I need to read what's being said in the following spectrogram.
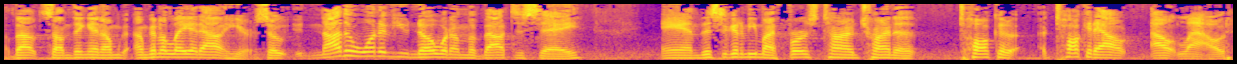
about something, and I'm I'm going to lay it out here. So neither one of you know what I'm about to say, and this is going to be my first time trying to talk it talk it out out loud.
